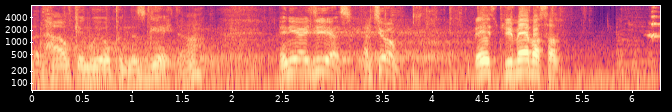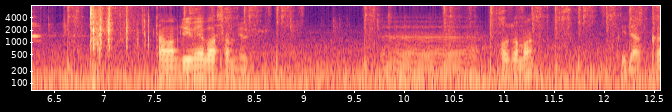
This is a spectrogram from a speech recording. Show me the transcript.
But how can we open this gate, huh? Any ideas? Artyom, Reis düğmeye basalım. Tamam düğmeye basamıyoruz. Ee, o zaman bir dakika.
